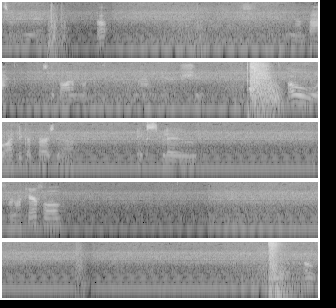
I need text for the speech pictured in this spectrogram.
What's over here. Oh. And I'm back to the bottom of the map here. Shoot. Oh, I think our car is gonna explode. If we're not careful. Oof.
